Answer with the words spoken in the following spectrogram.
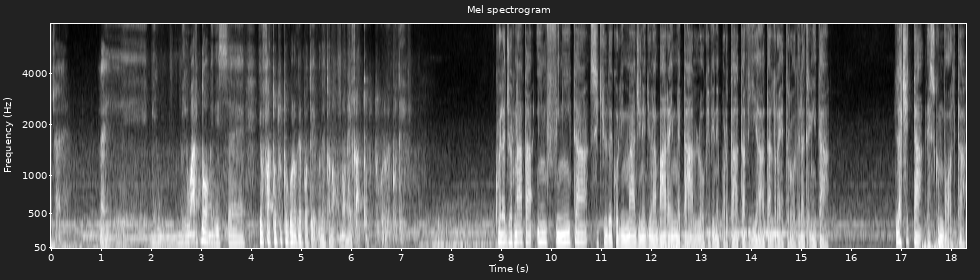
Cioè, lei mi, mi guardò, mi disse, io ho fatto tutto quello che potevo. Ho detto, no, non hai fatto tutto quello che potevi. Quella giornata infinita si chiude con l'immagine di una bara in metallo che viene portata via dal retro della Trinità. La città è sconvolta.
